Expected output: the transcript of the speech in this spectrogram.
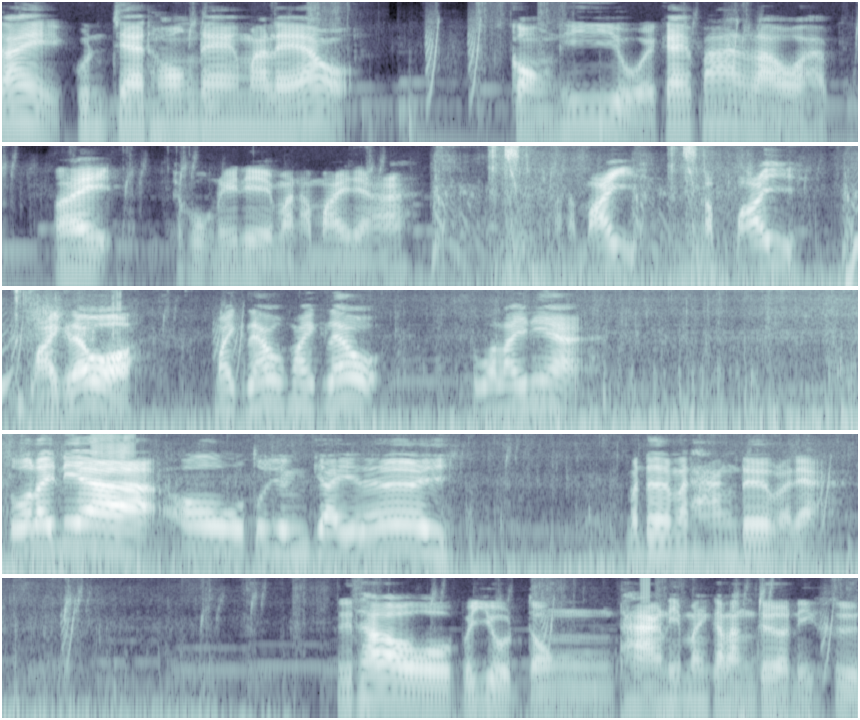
ได้กุญแจทองแดงมาแล้ว กล่องที่อยู่ใกล้บ้านเราครับเฮ้ยไอพวกนี้นี่มาทำไมเนี่ยฮะมาทำไมกลับไปมาอีกแล้วเหรอมาอีกแล้วมาอีกแล้ว ตัวอะไรเนี่ย ตัวอะไรเนี่ย โอ้ตัวยังใหญ่เลย มาเดินมาทางเดิมเหรอเนี่ยคือถ้าเราไปอยู่ตรงทางที่มันกำลังเดินนี่คือ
